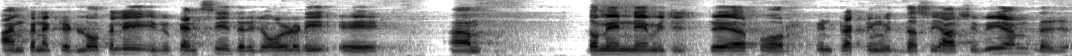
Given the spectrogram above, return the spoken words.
I am connected locally. If you can see, there is already a um, domain name which is there for interacting with the CRC VM.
